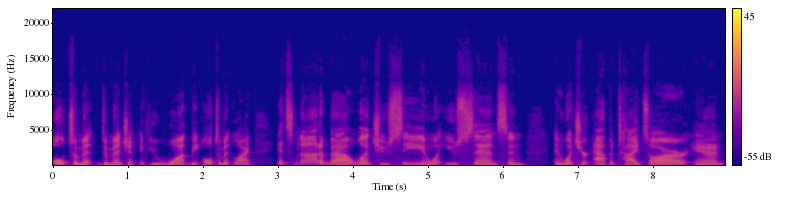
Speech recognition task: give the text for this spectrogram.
ultimate dimension? If you want the ultimate life, it's not about what you see and what you sense and, and what your appetites are and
